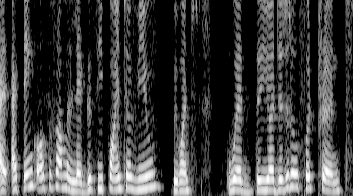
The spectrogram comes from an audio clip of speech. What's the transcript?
I, I think also from a legacy point of view, we want with the, your digital footprint,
